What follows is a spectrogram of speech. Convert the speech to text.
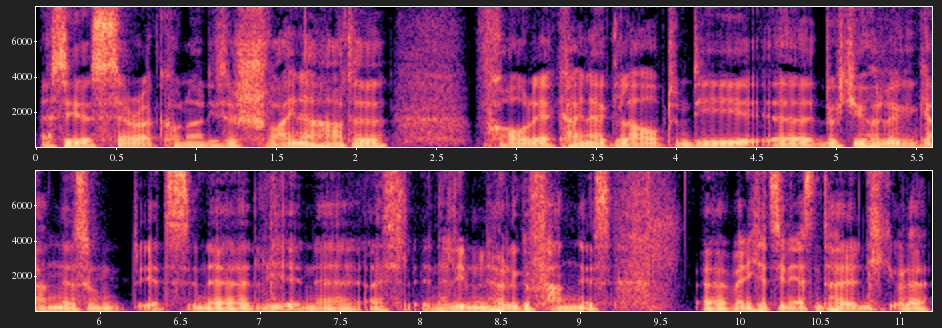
das ist Sarah Connor, diese schweineharte Frau, der keiner glaubt und die äh, durch die Hölle gegangen ist und jetzt in der, in der, als in der lebenden Hölle gefangen ist. Äh, wenn ich jetzt den ersten Teil nicht, oder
